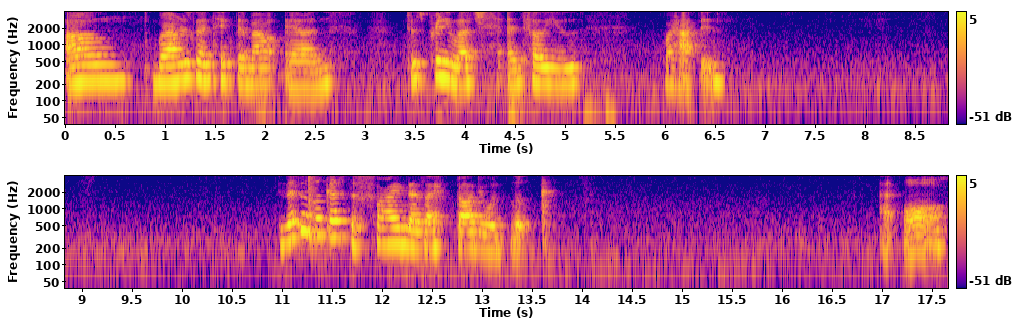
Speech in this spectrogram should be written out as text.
Um, but I'm just gonna take them out and just pretty much and tell you what happened. Doesn't look as defined as I thought it would look. At all.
